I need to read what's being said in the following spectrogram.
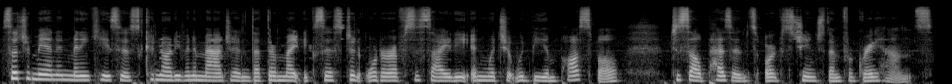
Such a man, in many cases, could not even imagine that there might exist an order of society in which it would be impossible to sell peasants or exchange them for greyhounds.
